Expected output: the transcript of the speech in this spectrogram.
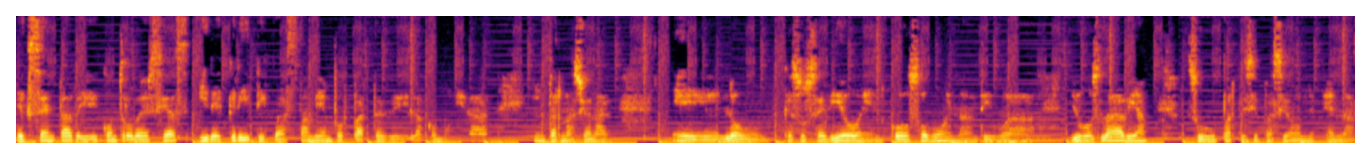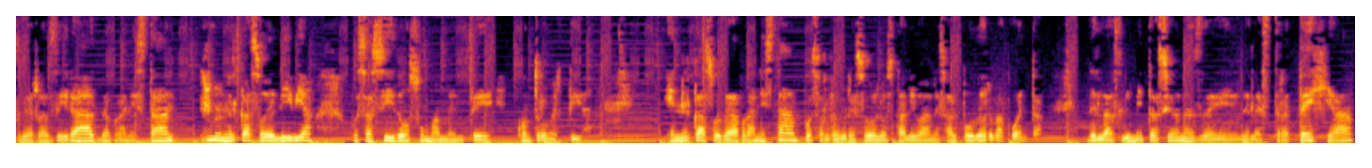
exenta de controversias y de críticas también por parte de la comunidad internacional. Eh, lo que sucedió en Kosovo, en la antigua Yugoslavia, su participación en las guerras de Irak, de Afganistán, en el caso de Libia, pues ha sido sumamente controvertida. En el caso de Afganistán, pues el regreso de los talibanes al poder da cuenta de las limitaciones de, la estrategia,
